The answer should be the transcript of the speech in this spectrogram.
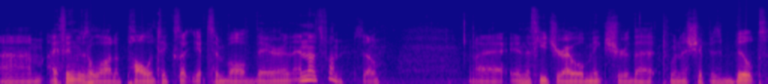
Um, I think there's a lot of politics that gets involved there, and, and that's fun. So, uh, in the future, I will make sure that when a ship is built,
